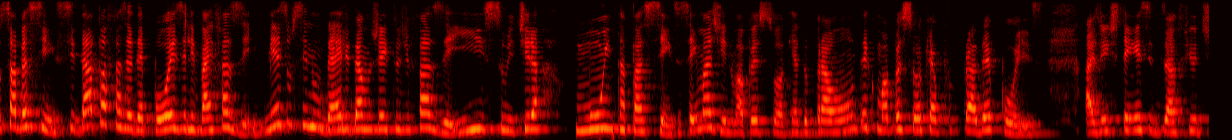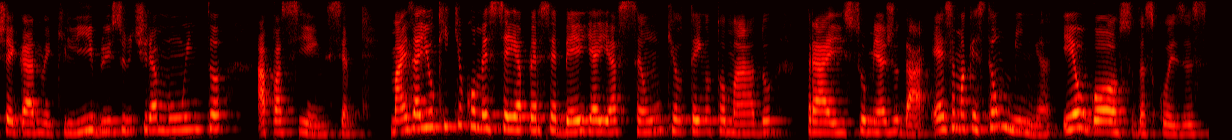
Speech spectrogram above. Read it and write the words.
Sabe assim, se dá para fazer depois, ele vai fazer. Mesmo se não der, ele dá um jeito de fazer. Isso me tira muita paciência. Você imagina uma pessoa que é do para ontem com uma pessoa que é para depois. A gente tem esse desafio de chegar no equilíbrio, isso me tira muito a paciência. Mas aí o que, que eu comecei a perceber e aí a ação que eu tenho tomado para isso me ajudar? Essa é uma questão minha. Eu gosto das coisas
